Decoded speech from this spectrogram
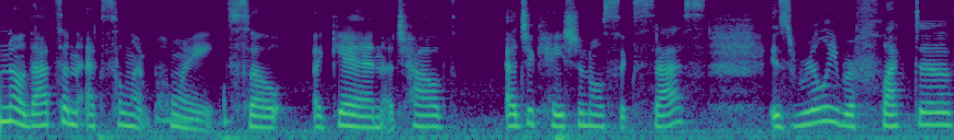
no, that's an excellent point. So again, a child's educational success is really reflective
